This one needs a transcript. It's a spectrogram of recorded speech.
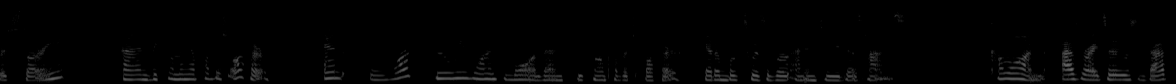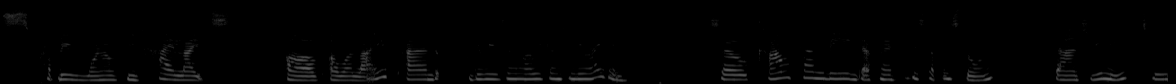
first story and becoming a published author. And what do we want more than to become a published author, get our books visible and into readers' hands? Come on, as writers, that's probably one of the highlights of our life and the reason why we continue writing. So, camp can be definitely the stepping stone that you need to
